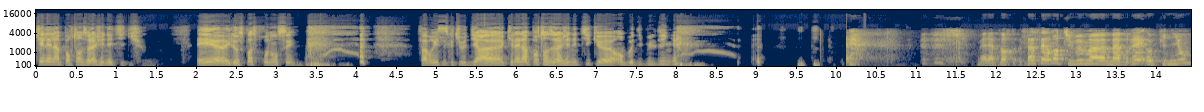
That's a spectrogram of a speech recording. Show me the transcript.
quelle est l'importance de la génétique? Et il ose pas se prononcer. Fabrice, est-ce que tu veux dire quelle est l'importance de la génétique en bodybuilding? Mais à la sincèrement, tu veux ma, vraie opinion?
